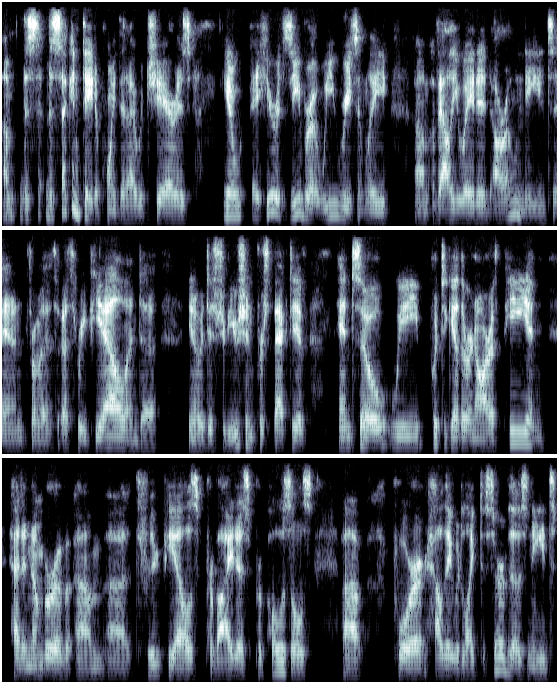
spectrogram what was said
Um, the, the second data point that I would share is, you know, here at Zebra, we recently um, evaluated our own needs and from a, a 3PL and a, you know a distribution perspective. And so we put together an RFP and had a number of um, uh, 3PLs provide us proposals uh, for how they would like to serve those needs.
